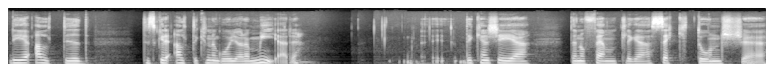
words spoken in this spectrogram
det är alltid, det skulle alltid kunna gå att göra mer. Det kanske är den offentliga sektorns eh,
